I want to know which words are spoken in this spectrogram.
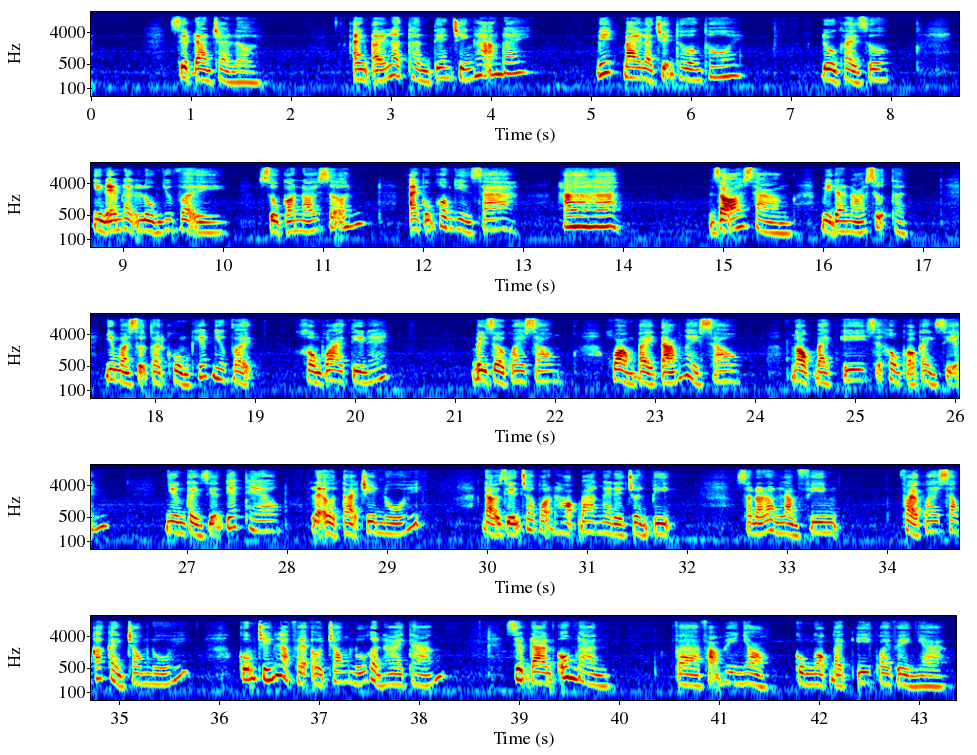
Diệp Đàn trả lời. Anh ấy là thần tiên chính hãng đấy. Biết bay là chuyện thường thôi. Đường Khải Dương, Nhìn em lạnh lùng như vậy, Dù có nói giỡn, Anh cũng không nhìn xa. Ha ha ha. Rõ ràng Mỹ đang nói sự thật. Nhưng mà sự thật khủng khiếp như vậy, Không có ai tin hết. Bây giờ quay xong, Khoảng 7-8 ngày sau, Ngọc Bạch Y sẽ không có cảnh diễn. Nhưng cảnh diễn tiếp theo Lại ở tại trên núi. Đạo diễn cho bọn họ 3 ngày để chuẩn bị. Sau đó đoàn làm phim, Phải quay xong các cảnh trong núi, Cũng chính là phải ở trong núi gần 2 tháng. Diệp đàn ôm đàn Và Phạm Huy nhỏ Cùng Ngọc Bạch Y quay về nhà.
